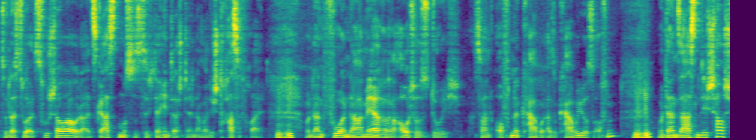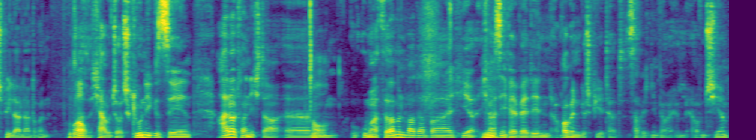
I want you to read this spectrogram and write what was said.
Sodass du als Zuschauer oder als Gast musstest dich dahinter stellen. Da war die Straße frei. Und dann fuhren da mehrere Autos durch. Es waren offene Cabrio, also Cabrios offen. Und dann saßen die Schauspieler da drin. Wow. Also ich habe George Clooney gesehen. Arnold war nicht da. Ähm, Uma Thurman war dabei. Hier, ich weiß nicht, wer, wer den Robin gespielt hat. Das habe ich nicht mehr im- auf dem Schirm.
